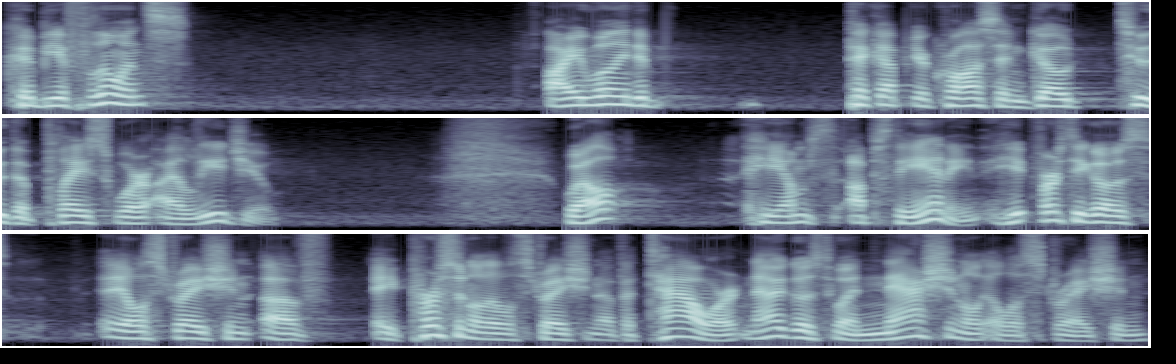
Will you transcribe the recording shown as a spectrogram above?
could be affluence. Are you willing to pick up your cross and go to the place where I lead you. Well, he ups the ante. He, first, he goes illustration of a personal illustration of a tower. Now he goes to a national illustration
